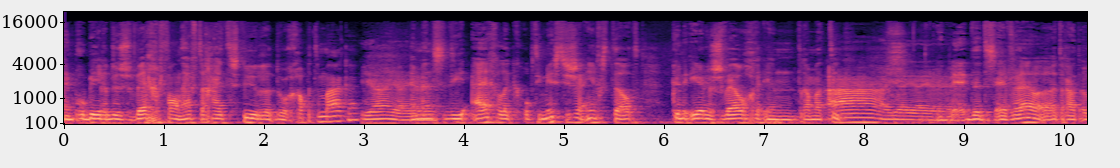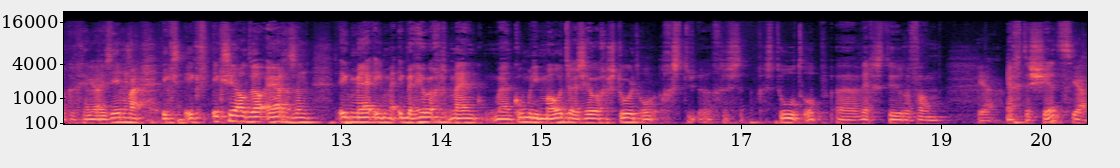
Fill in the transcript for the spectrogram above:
En proberen dus weg van heftigheid te sturen door grappen te maken. Ja, ja, ja. En mensen die eigenlijk optimistisch zijn ingesteld, kunnen eerder zwelgen in dramatiek. Ah, ja, ja, ja. Weet- dit is even, hè, uiteraard ook een generalisering, maar ik, ik, ik zie altijd wel ergens een. Ik, merk, ik, ik ben heel erg. Mijn, mijn comedy motor is heel erg gestoeld op, gestu- ges- gestoeld op eh, wegsturen van Ja, echte shit. ja,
